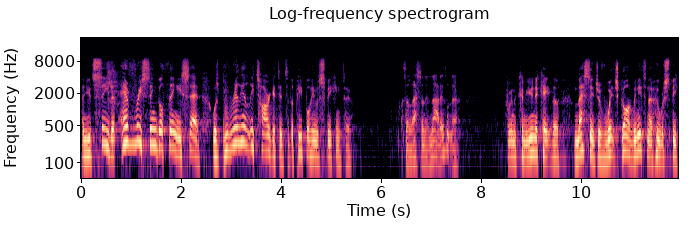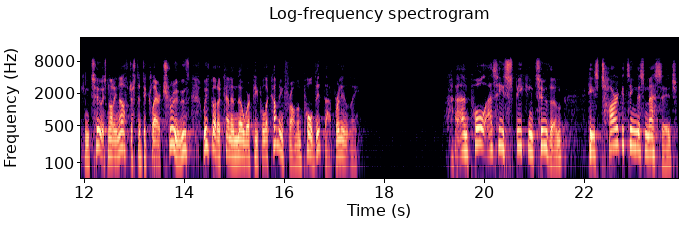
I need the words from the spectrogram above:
And you'd see that every single thing he said was brilliantly targeted to the people he was speaking to. There's a lesson in that, isn't there? If we're going to communicate the message of which God, we need to know who we're speaking to. It's not enough just to declare truth. We've got to kind of know where people are coming from. And Paul did that brilliantly. And Paul, as he's speaking to them, he's targeting this message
